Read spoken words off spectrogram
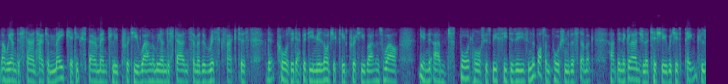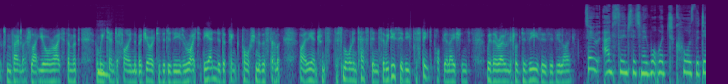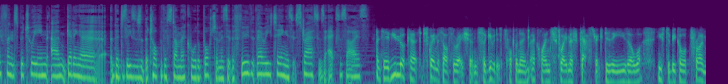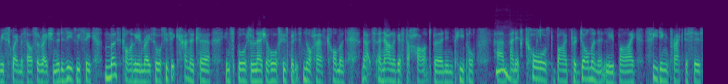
And we understand how to make it experimentally pretty well, and we understand some of the risk factors that cause it epidemiologically pretty well as well. In um, sport horses, we see disease in the bottom portion of the stomach, um, in the glandular tissue, which is pink, looks very much like your eye stomach, and mm. we tend to find the majority of the disease right at the end of the pink portion of the stomach by the entrance to the small intestine. So we do see these distinct populations with their own little diseases, if you like. So I'm still interested to know what would cause the difference between um, getting a, the diseases at the top of the stomach or the bottom? Is it the food that they're eating? Is it stress? Is it exercise? And so if you look at squamous ulceration, so give it its proper name, equine squamous gastric disease, or what used to be called primary squamous ulceration, the disease we see most commonly in racehorses, it can occur in sport and leisure horses, but it's not as common. That's analogous to heartburn in people, um, mm. and it's caused by predominantly by feeding practices,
